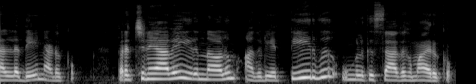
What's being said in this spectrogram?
நல்லதே நடக்கும். பிரச்சனையாகவே இருந்தாலும் அதோடைய தீர்வு உங்களுக்கு சாதகமாக இருக்கும்.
